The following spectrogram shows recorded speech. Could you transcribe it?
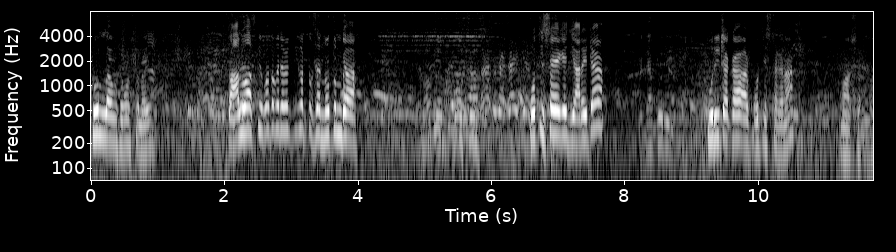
তুললাম, সমস্যা নাই। তো আলু আজকে কত করে কি করতেছেন নতুনটা? পঁচিশ টাকা কেজি, আর এটা? কুড়ি টাকা আর পঁচিশ টাকা না? মার্শাল্লাহ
